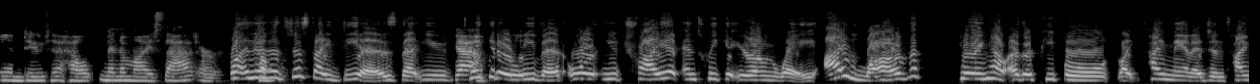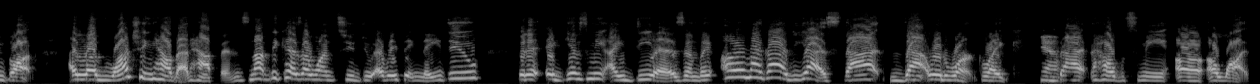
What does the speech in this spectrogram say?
can do to help minimize that or Well, and then help- it's just ideas that you Yeah. take it or leave it, or you try it and tweak it your own way. I love hearing how other people like time manage and time block. I love watching how that happens, not because I want to do everything they do, but it, it gives me ideas and like, oh my God, yes, that that would work. Like Yeah. that helps me a, a lot.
